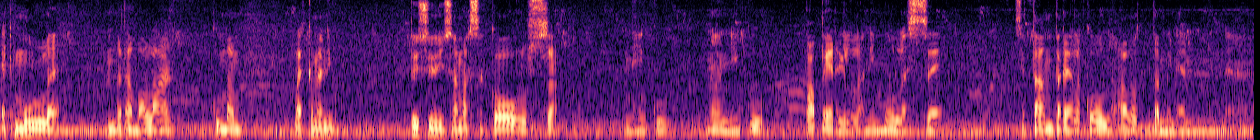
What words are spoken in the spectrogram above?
et mulle mä tavallaan, kun mä, vaikka mä niin kuin pysyin samassa koulussa niin kuin, noin niin kuin paperilla, niin mulle se, se Tampereella koulun aloittaminen äh,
